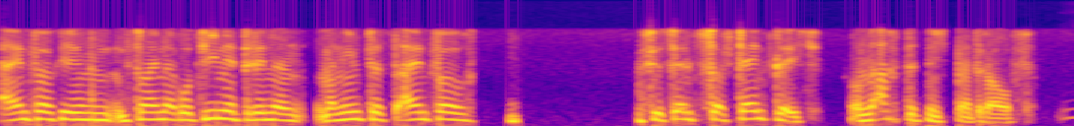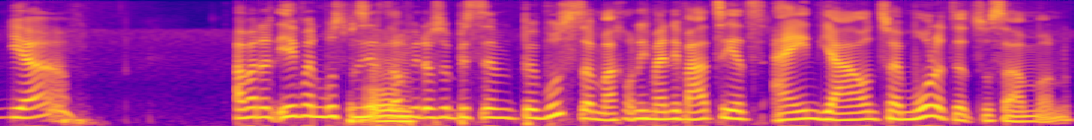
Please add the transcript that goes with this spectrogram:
einfach in so einer Routine drinnen. Man nimmt es einfach für selbstverständlich und achtet nicht mehr drauf. Ja. Aber dann irgendwann muss man sich jetzt auch Und- wieder so ein bisschen bewusster machen. Und ich meine, wart sie jetzt ein Jahr und zwei Monate zusammen.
